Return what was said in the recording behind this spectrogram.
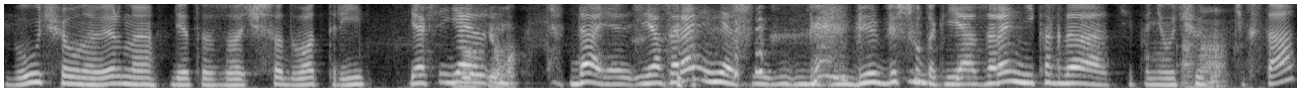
выучил, наверное, где-то за часа два-три. Я все, я, До съемок. да, я, я заранее, нет, б- б- без шуток, я заранее никогда, типа, не учу Ага. текста,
